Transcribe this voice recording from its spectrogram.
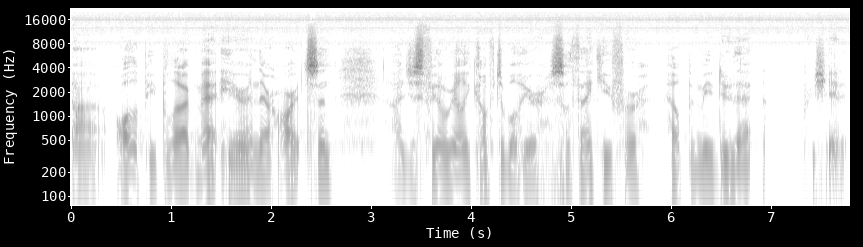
uh, all the people that I've met here and their hearts, and I just feel really comfortable here. So thank you for helping me do that. Appreciate it.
